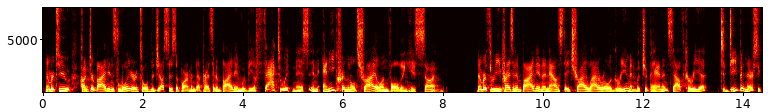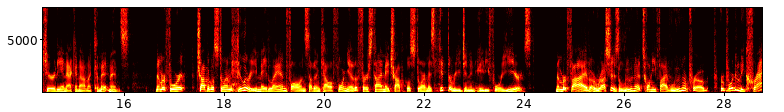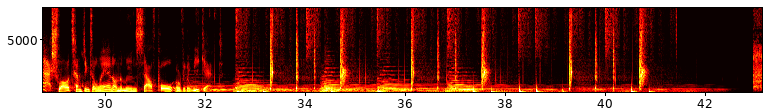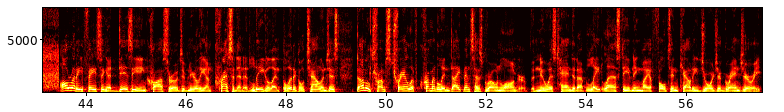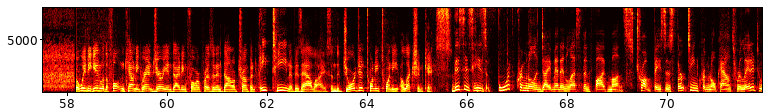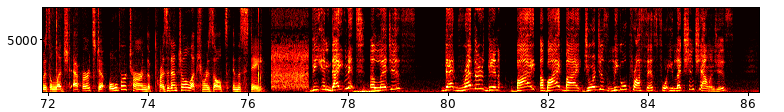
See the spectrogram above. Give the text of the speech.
Number two, Hunter Biden's lawyer told the Justice Department that President Biden would be a fact witness in any criminal trial involving his son. Number three, President Biden announced a trilateral agreement with Japan and South Korea to deepen their security and economic commitments. Number four, Tropical storm Hilary made landfall in Southern California, the first time a tropical storm has hit the region in 84 years. Number five, Russia's Luna 25 lunar probe reportedly crashed while attempting to land on the moon's south pole over the weekend. Already facing a dizzying crossroads of nearly unprecedented legal and political challenges, Donald Trump's trail of criminal indictments has grown longer. The newest handed up late last evening by a Fulton County, Georgia grand jury. But we begin with the Fulton County grand jury indicting former President Donald Trump and 18 of his allies in the Georgia 2020 election case. This is his fourth criminal indictment in less than five months. Trump faces 13 criminal counts related to his alleged efforts to overturn the presidential election results in the state. The indictment alleges that rather than abide, abide by Georgia's legal process for election challenges,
